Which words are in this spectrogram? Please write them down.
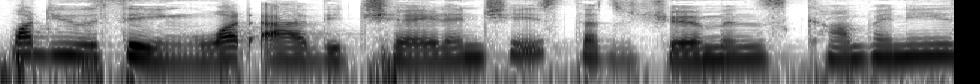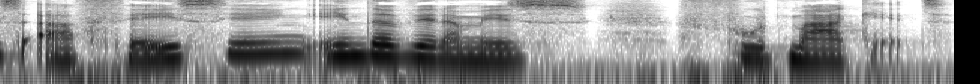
what do you think? What are the challenges that the German companies are facing in the Vietnamese food market?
